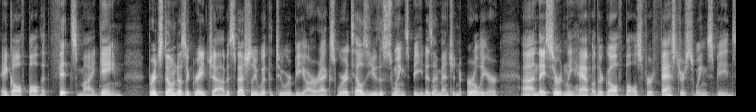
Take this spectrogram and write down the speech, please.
a golf ball that fits my game? Bridgestone does a great job, especially with the Tour BRX, where it tells you the swing speed, as I mentioned earlier, uh, and they certainly have other golf balls for faster swing speeds.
